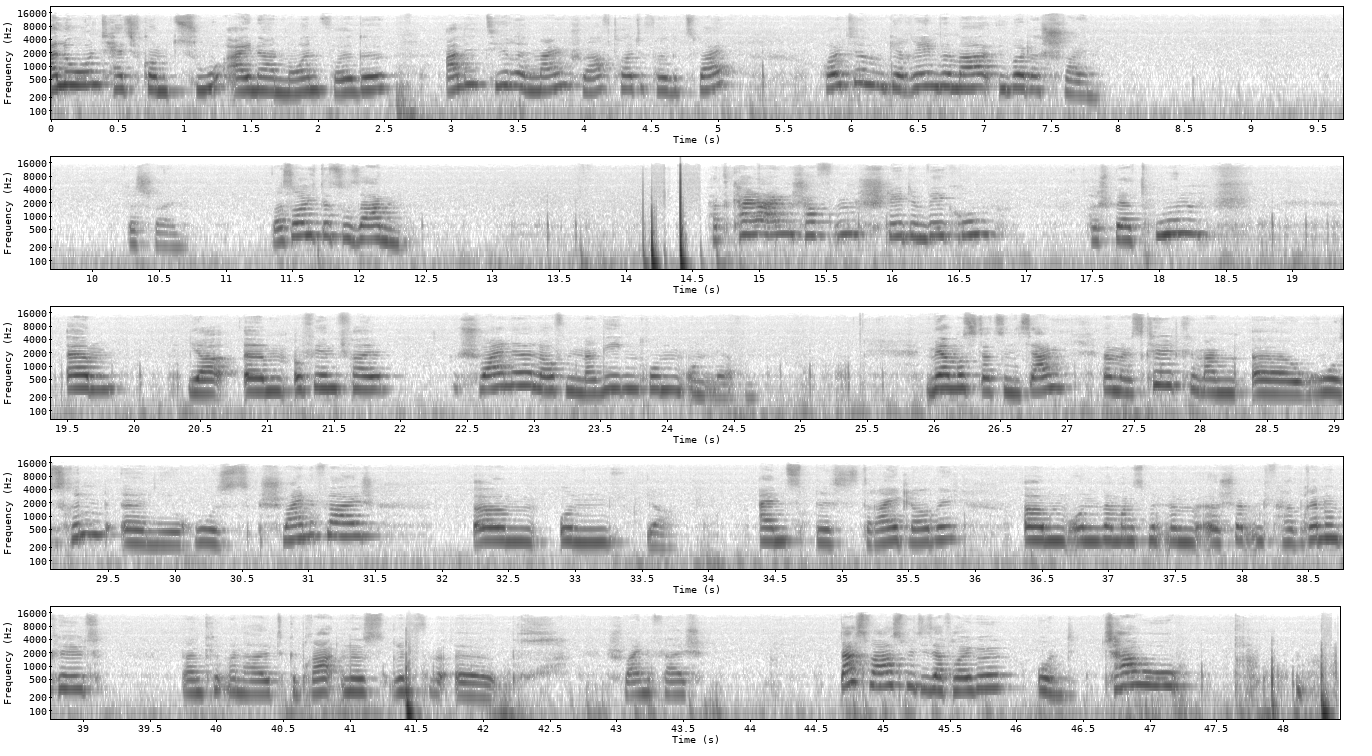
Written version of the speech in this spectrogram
Hallo und herzlich willkommen zu einer neuen Folge Alle Tiere in Minecraft. Heute Folge 2. Heute reden wir mal über das Schwein. Das Schwein. Was soll ich dazu sagen? Hat keine Eigenschaften, steht im Weg rum, versperrt Truhen. Ähm, ja, ähm, auf jeden Fall. Schweine laufen in der Gegend rum und nerven. Mehr muss ich dazu nicht sagen. Wenn man es killt, kriegt man äh, rohes Rind, äh, nee, rohes Schweinefleisch. Ähm, und ja, 1 bis 3, glaube ich. Ähm, und wenn man es mit einem äh, Schwert mit Verbrennung killt, dann kriegt man halt gebratenes Rindfle äh, boah, Schweinefleisch. Das war's mit dieser Folge und ciao!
